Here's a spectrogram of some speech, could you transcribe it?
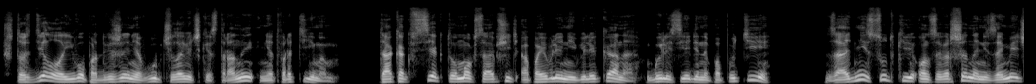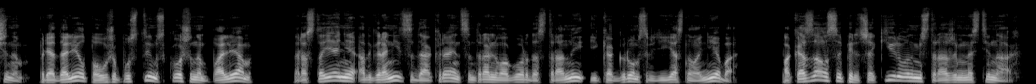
что сделало его продвижение вглубь человеческой страны неотвратимым. Так как все, кто мог сообщить о появлении великана, были съедены по пути, за одни сутки он совершенно незамеченным преодолел по уже пустым скошенным полям расстояние от границы до окраин центрального города страны и, как гром среди ясного неба, показался перед шокированными стражами на стенах.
